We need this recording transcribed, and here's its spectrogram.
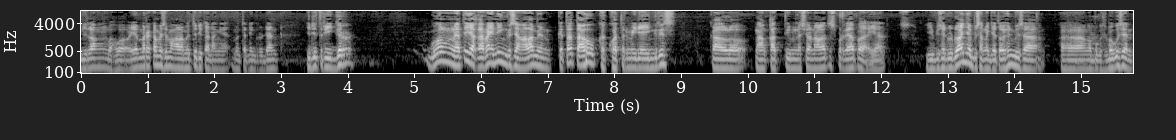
bilang bahwa ya mereka masih mengalami itu di kandangnya Montenegro. Dan jadi trigger gue ngeliatnya ya karena ini Inggris yang ngalamin. Kita tahu kekuatan media Inggris kalau ngangkat tim nasional itu seperti apa ya. Ya bisa dua-duanya, bisa ngejatuhin, bisa uh, ngebagus-bagusin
